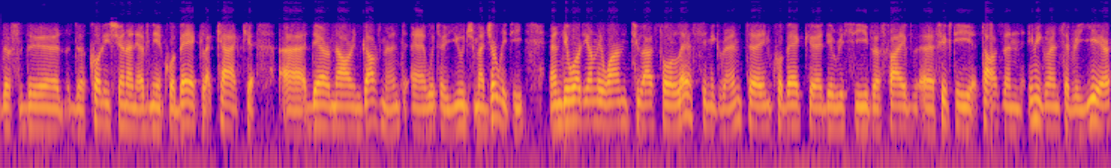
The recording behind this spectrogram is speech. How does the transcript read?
the the, the coalition and Avenir Quebec, la CAQ, uh, they are now in government uh, with a huge majority, and they were the only one to ask for less immigrants. Uh, in Quebec, uh, they receive uh, five, uh, 50,000 immigrants every year,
